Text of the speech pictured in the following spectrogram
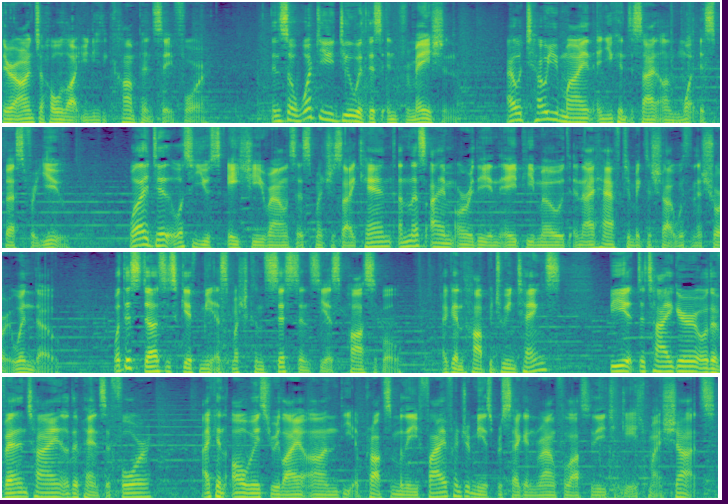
there aren't a whole lot you need to compensate for. And so what do you do with this information? I will tell you mine and you can decide on what is best for you. What I did was to use HE rounds as much as I can, unless I am already in AP mode and I have to make the shot within a short window. What this does is give me as much consistency as possible. I can hop between tanks, be it the Tiger or the Valentine or the Panzer IV. I can always rely on the approximately 500 meters per second round velocity to gauge my shots.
